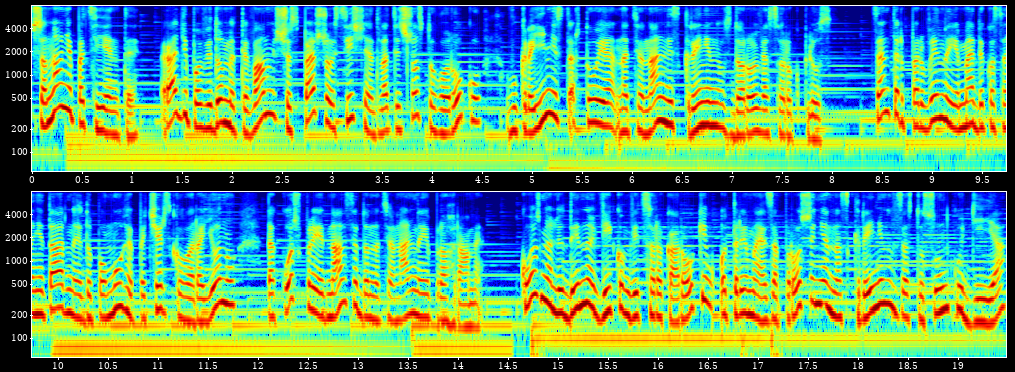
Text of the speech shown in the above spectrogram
Шановні пацієнти, раді повідомити вам, що з 1 січня 2026 року в Україні стартує національний скринінг здоров'я 40+. Центр первинної медико-санітарної допомоги Печерського району також приєднався до національної програми. Кожна людина віком від 40 років отримає запрошення на скринінг застосунку Дія.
